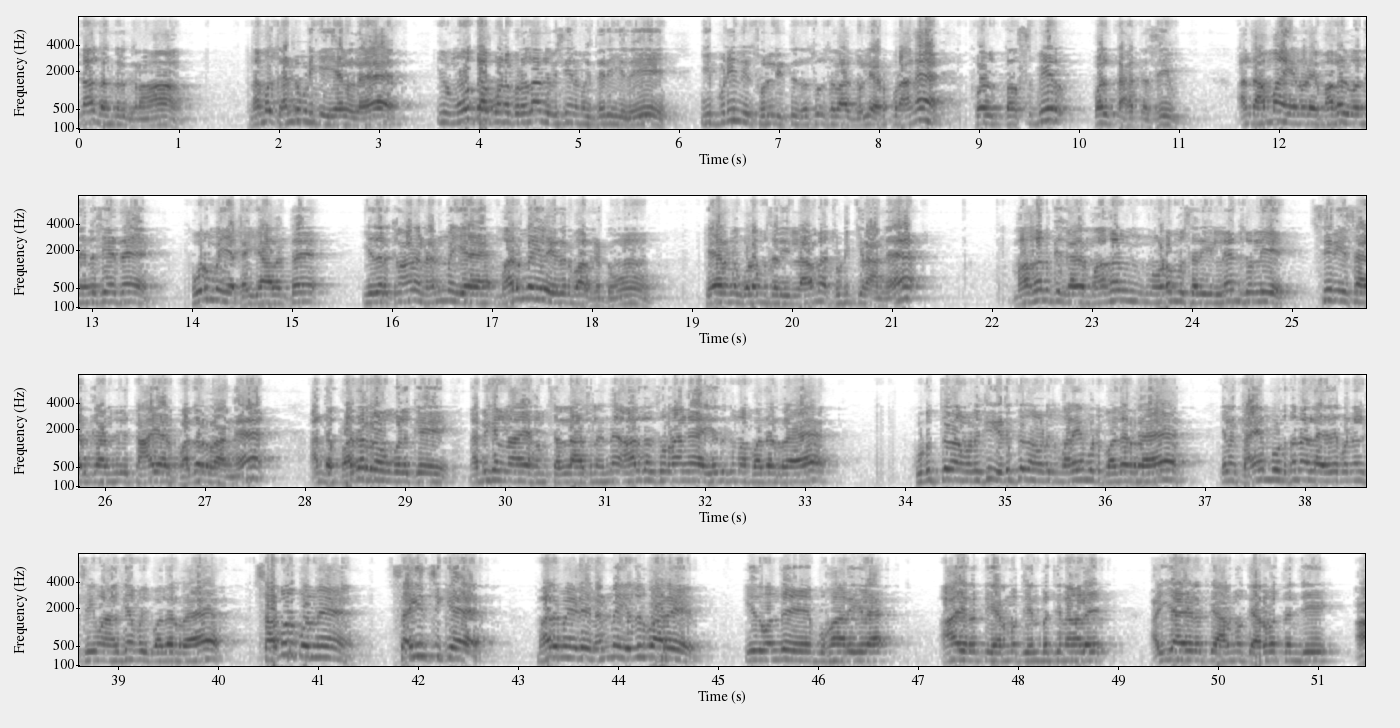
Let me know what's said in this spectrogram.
தான் தந்திருக்கிறான். நமக்கு கண்டுபிடிக்க இயலல. இவன் மூத்தா போன பிறகுதான் அந்த விஷயம் நமக்கு தெரியுது. இப்படின்னு சொல்லிட்டு ரசூல் சலா சொல்லி அனுப்புறாங்க. ஃபல் தஸ்பீர் பல் தஹதசிப் அந்த அம்மா என்னுடைய மகள் வந்து என்ன செய்யட்டும் பொறுமையை கையாளட்டும். இதற்கான நன்மையை மறுமையில எதிர்பார்க்கட்டும். பேரனுக்கு உடம்பு சரியில்லாம துடிக்கிறாங்க. மகனுக்கு க- மகன் உடம்பு சரியில்லைன்னு சொல்லி சீரியஸா இருக்காருன்னு சொல்லி தாயார் பதறாங்க. அந்த பதறவங்களுக்கு நபிகள் நாயகம் செல்லாசன் என்ன ஆறுதல் சொல்றாங்க? எதுக்குமா பதற கொடுத்தது அவனுக்கு எடுத்தது அவனுக்கு மறையம் போட்டு பதற எல்லாம் தயம் போட்டு தானே எல்லாம் எதை பண்ணாலும் செய்வான். அதுக்கே போய் பதற சபர் பண்ணு. சகிச்சுக்க. மறுமையுடைய நன்மை எதிர்பாரு. இது வந்து புகாரியில ஆயிரத்தி இருநூத்தி எண்பத்தி நாலு ஐயாயிரத்தி அறுநூத்தி அறுபத்தஞ்சு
